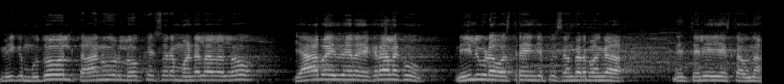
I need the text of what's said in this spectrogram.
మీకు ముదోల్ తానూరు లోకేశ్వరం మండలాలలో యాభై వేల ఎకరాలకు నీళ్ళు కూడా వస్తాయని చెప్పి సందర్భంగా నేను తెలియజేస్తా ఉన్నా.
